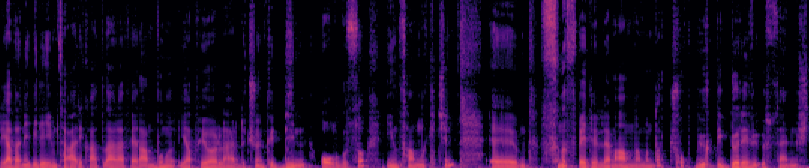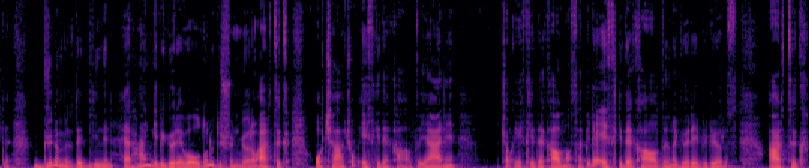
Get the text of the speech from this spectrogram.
ya da ne bileyim tarikatlara falan bunu yapıyorlardı. Çünkü din olgusu insanlık için e, sınıf belirleme anlamında çok büyük bir görevi üstlenmişti. Günümüzde dinin herhangi bir görevi olduğunu düşünmüyorum. Artık o çağ çok eskide kaldı. Yani çok eskide kalmasa bile eskide kaldığını görebiliyoruz. Artık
